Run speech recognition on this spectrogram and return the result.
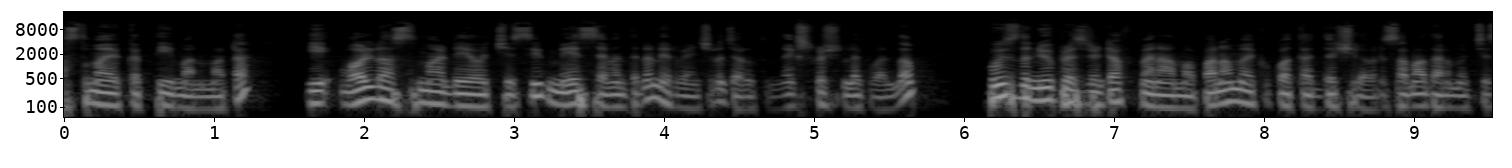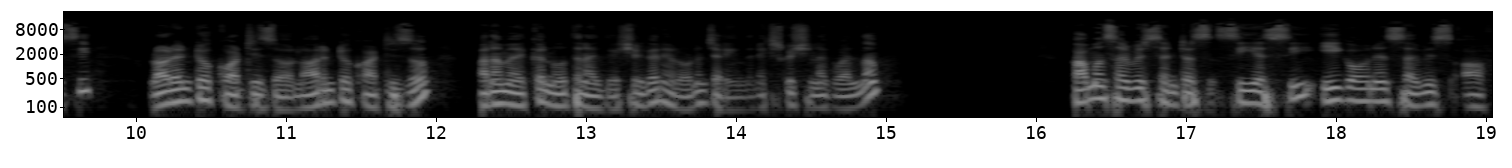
ఆస్తమా యొక్క థీమ్ అనమాట ఈ వరల్డ్ ఆస్తమా డే వచ్చేసి మే సెవెంత్న నిర్వహించడం జరుగుతుంది. నెక్స్ట్ క్వశ్చన్లోకి వెళ్దాం. Who is the new president of Panama Panama యొక్క కొత్త అధ్యక్షుడు ఎవరు? సమాధానం వచ్చేసి లారెంటో కార్టిజో లారెంటో కార్టిజో అనామ యొక్క నూతన అధ్యక్షుడిగా నిలవడం జరిగింది. నెక్స్ట్ క్వశ్చన్లకు వెళ్దాం. Common service centres CSC e governance service of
